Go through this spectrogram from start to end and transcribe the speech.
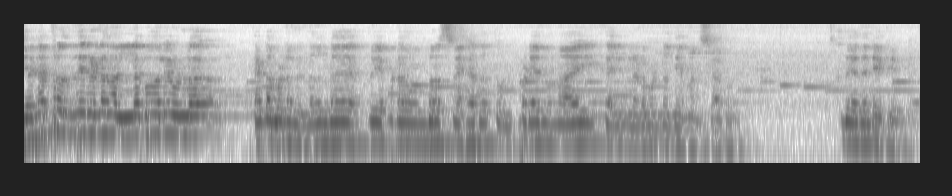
ജനപ്രതിനിധികളുടെ നല്ല പോലെയുള്ള ഇടപെടലുണ്ട്. നിങ്ങളുടെ പ്രിയപ്പെട്ട മെമ്പർ സ്നേഹദത്ത് ഉൾപ്പെടെ നന്നായി കാര്യങ്ങൾ ഇടപെടുന്നത് ഞാൻ മനസ്സിലാക്കുന്നു. അദ്ദേഹത്തിന്റെ ഒക്കെ ഉണ്ട്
